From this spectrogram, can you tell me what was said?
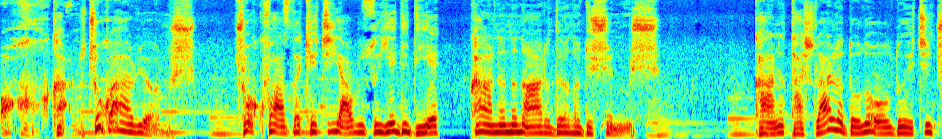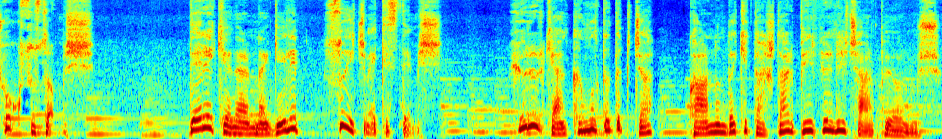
Ah karnı çok ağrıyormuş. Çok fazla keçi yavrusu yedi diye karnının ağrıdığını düşünmüş. Karnı taşlarla dolu olduğu için çok susamış. Dere kenarına gelip su içmek istemiş. Yürürken kımıldadıkça karnındaki taşlar birbirine çarpıyormuş.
